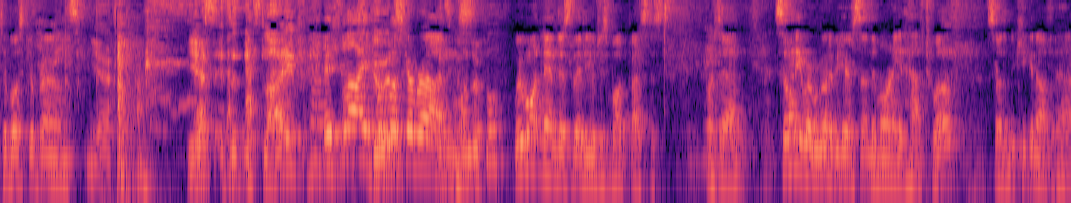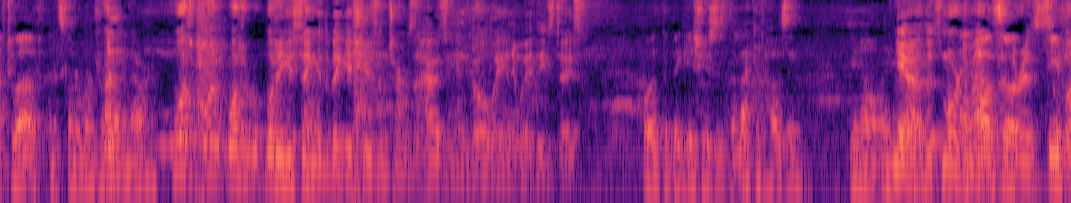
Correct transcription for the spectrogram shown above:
to Busker Brownes. Yeah. Yes, it's it's live. It's live from Busker Brownes. It's wonderful. We won't name this video, just walk past us. But um, so anyway, we're going to be here Sunday morning at half twelve. So it'll be kicking off at half twelve, and it's going to run for about an hour. What what what are, what are you saying are the big issues in terms of housing in Galway anyway these days? Well, the big issues is the lack of housing. You know, in Yeah, there's more And demand than also there is the supply.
